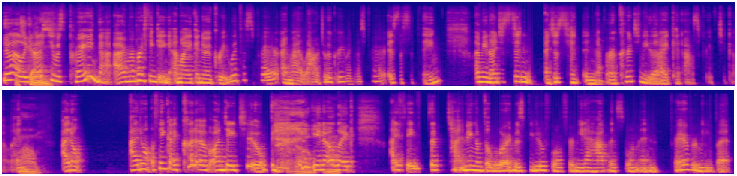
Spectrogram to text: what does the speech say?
Yeah, like as she was praying that, I remember thinking, Am I going to agree with this prayer? Am I allowed to agree with this prayer? Is this a thing? I mean, I just didn't, I just had, it never occurred to me that I could ask grief to go. And Wow. I don't, I don't think I could have on day two. you know, like I think the timing of the Lord was beautiful for me to have this woman pray over me. But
